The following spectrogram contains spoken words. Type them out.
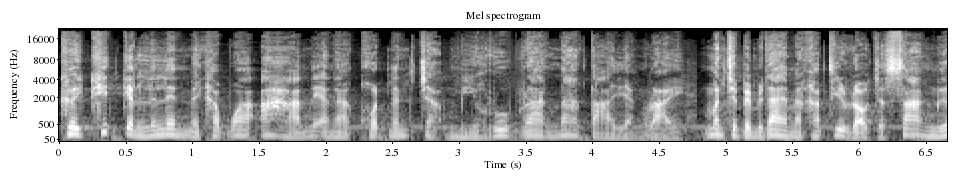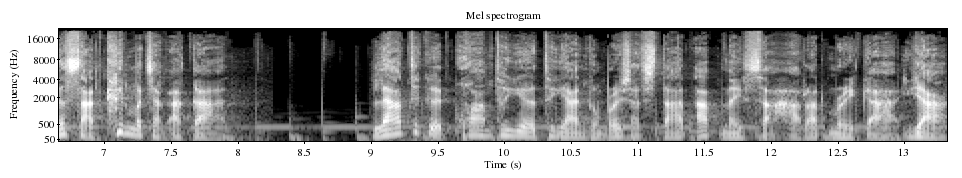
เคยคิดกันเล่นๆไหมครับว่าอาหารในอนาคตนั้นจะมีรูปร่างหน้าตาอย่างไร มันจะเป็นไปได้ไหมครับ ที่เราจะสร้างเนื้อสัตว์ขึ้นมาจากอากาศ แล้วถ้าเกิดความทะเยอทะยานของบริษัทสตาร์ทอัพในสหรัฐอเมริกาอย่าง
